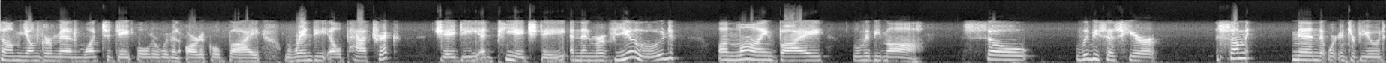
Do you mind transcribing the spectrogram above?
Some Younger Men Want to Date Older Women article by Wendy L. Patrick, JD and PhD, and then reviewed online by Libby Ma. So Libby says here some men that were interviewed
